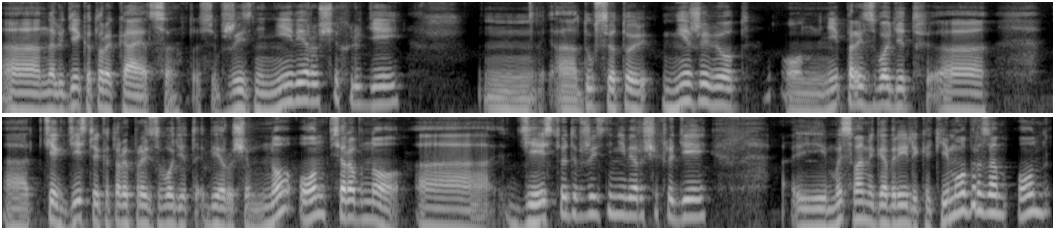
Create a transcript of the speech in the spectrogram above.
э, на людей, которые каются. То есть в жизни неверующих людей э, Дух Святой не живет, он не производит Э, тех действий, которые производит верующим, но он все равно э, действует в жизни неверующих людей. И мы с вами говорили, каким образом он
